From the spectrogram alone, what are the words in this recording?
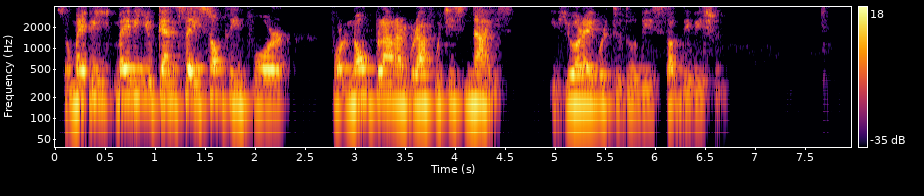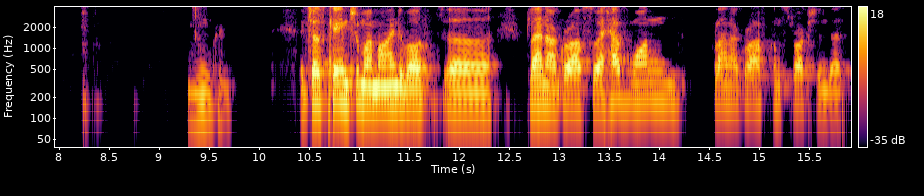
so maybe maybe you can say something for for non-planar graph, which is nice if you are able to do this subdivision. Okay. It just came to my mind about uh, planar graphs. So I have one planar graph construction that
